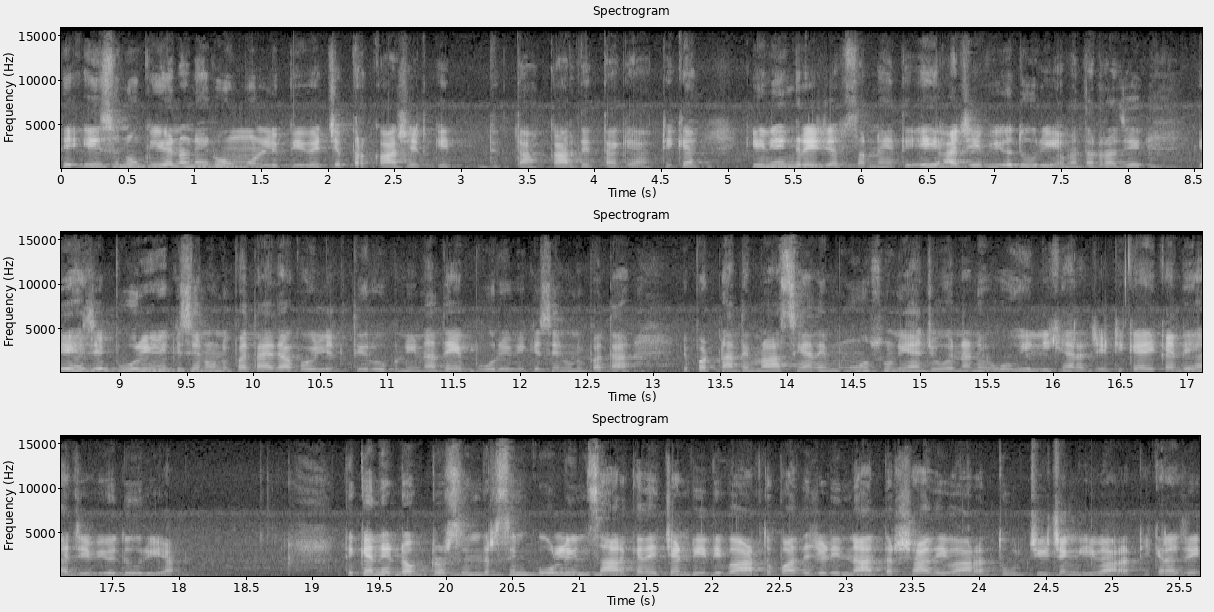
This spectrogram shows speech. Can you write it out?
ਤੇ ਇਸ ਨੂੰ ਕੀ ਇਹਨਾਂ ਨੇ ਰੋਮਨ ਲਿਪੀ ਵਿੱਚ ਪ੍ਰਕਾਸ਼ਿਤ ਕੀ ਦਿੱਤਾ, ਕਰ ਦਿੱਤਾ ਗਿਆ, ਠੀਕ ਹੈ? ਕਿਹਨੇ ਅੰਗਰੇਜ਼ ਅਫਸਰ ਨੇ ਤੇ ਇਹ ਅਜੇ ਵੀ ਅਧੂਰੀ ਹੈ, ਮਤਲਬ ਰਾਜੇ, ਇਹ ਹਜੇ ਪੂਰੀ ਵੀ ਕਿਸੇ ਨੂੰ ਨਹੀਂ ਪਤਾ, ਇਹਦਾ ਕੋਈ ਲਿਖਤੀ ਰੂਪ ਨਹੀਂ ਨਾ ਤੇ ਇਹ ਪੂਰੀ ਵੀ ਕਿਸੇ ਨੂੰ ਨਹੀਂ ਪਤਾ। ਇਹ ਭੱਟਾਂ ਤੇ ਮਰਾਸੀਆਂ ਦੇ ਮੂੰਹ ਸੁਣਿਆ ਜੋ ਇਹਨਾਂ ਨੇ ਉਹੀ ਲਿਖਿਆ ਰਾਜੇ, ਠੀਕ ਹੈ? ਇਹ ਕਹਿੰਦੇ ਹਜੇ ਵੀ ਅਧੂਰੀ ਆ। ਤੇ ਕਹਿੰਦੇ ਡਾਕਟਰ ਸੁਰਿੰਦਰ ਸਿੰਘ ਕੋਹਲੀ ਅਨੁਸਾਰ ਕਹਿੰਦੇ ਚੰਡੀ ਦੀ ਵਾਰ ਤੋਂ ਬਾਅਦ ਜਿਹੜੀ ਨਾਦਰ ਸ਼ਾਹ ਦੀ ਵਾਰ ਆ, ਦੂਜੀ ਚੰਗੀ ਵਾਰ ਆ, ਠੀਕ ਹੈ ਰਾਜੇ?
